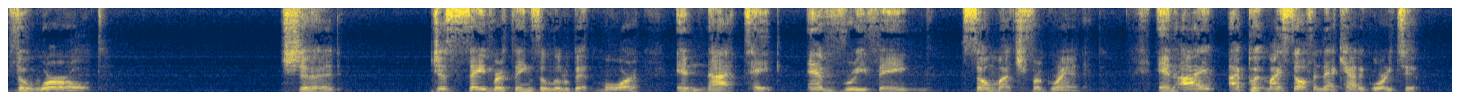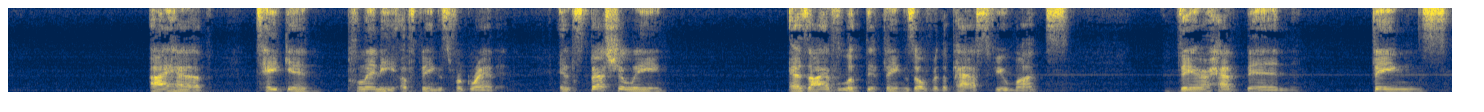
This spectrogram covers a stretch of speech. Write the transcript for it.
the world should just savor things a little bit more and not take everything so much for granted. And I, I put myself in that category too. I have taken plenty of things for granted, especially as I've looked at things over the past few months. There have been things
